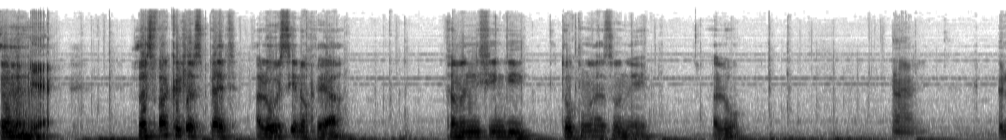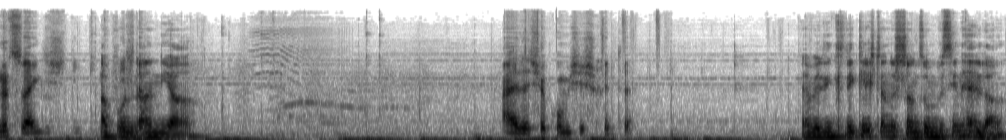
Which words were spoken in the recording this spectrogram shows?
äh, Was wackelt das Bett? Hallo, ist hier noch wer? Kann man nicht irgendwie ducken oder so? Nee. Hallo? Benutzt du eigentlich die Ab und Lichter? an ja. Alter, ich höre komische Schritte. Ja, mit den Knicklichtern ist schon so ein bisschen heller.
